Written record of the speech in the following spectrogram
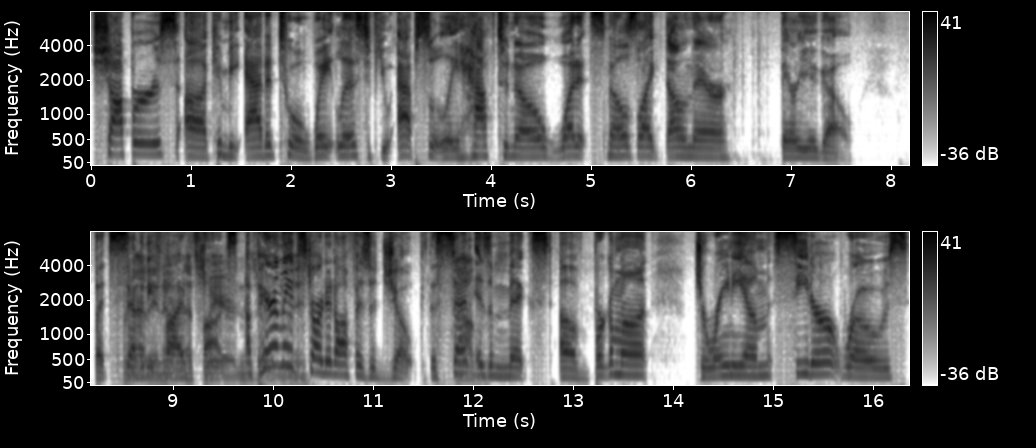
Shoppers uh, can be added to a wait list if you absolutely have to know what it smells like down there. There you go. But Well, now they know. seventy-five That's bucks. Apparently, it started off as a joke. The scent is a mix of bergamot, geranium, cedar, rose,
